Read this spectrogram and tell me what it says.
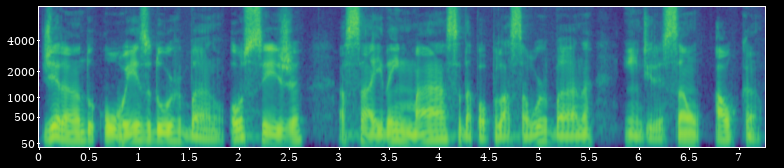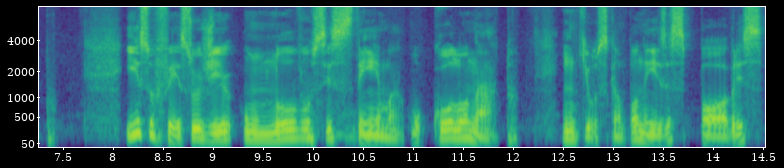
gerando o êxodo urbano, ou seja, a saída em massa da população urbana em direção ao campo. Isso fez surgir um novo sistema, o colonato, em que os camponeses pobres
